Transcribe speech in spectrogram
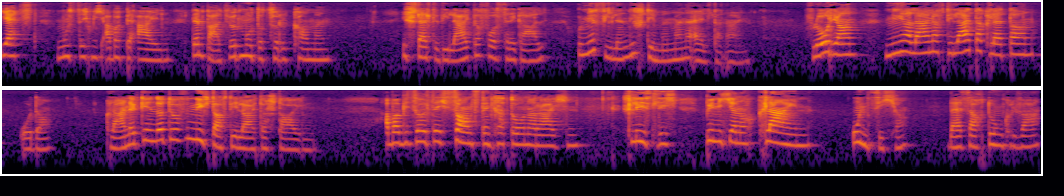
Jetzt musste ich mich aber beeilen, denn bald wird Mutter zurückkommen. Ich stellte die Leiter vors Regal und mir fielen die Stimmen meiner Eltern ein. Florian, nie allein auf die Leiter klettern oder kleine Kinder dürfen nicht auf die Leiter steigen. Aber wie sollte ich sonst den Karton erreichen? Schließlich bin ich ja noch klein. Unsicher, da es auch dunkel war,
